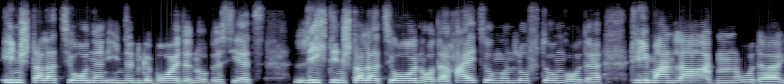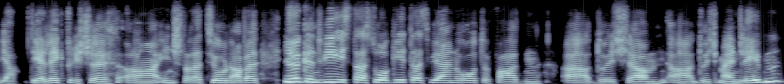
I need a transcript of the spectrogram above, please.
Installationen in den Gebäuden, ob es jetzt Lichtinstallation oder Heizung und Luftung oder Klimaanlagen oder ja, die elektrische äh, Installation. Aber irgendwie ist das so, geht das wie ein roter Faden äh, durch, ähm, äh, durch mein Leben.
